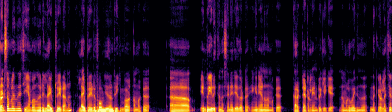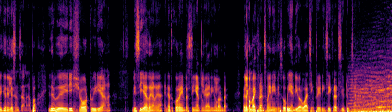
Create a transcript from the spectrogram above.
ഫ്രണ്ട്സ് നമ്മൾ ഇന്ന് ചെയ്യാൻ പോകുന്ന ഒരു ലൈവ് ട്രേഡാണ് ലൈവ് ട്രേഡ് ഫോം ചെയ്തുകൊണ്ടിരിക്കുമ്പോൾ നമുക്ക് എൻട്രി എടുക്കുന്ന സെനരിയോ തൊട്ട് എങ്ങനെയാണ് നമുക്ക് കറക്റ്റായിട്ടുള്ള എൻട്രിയിലേക്ക് നമ്മൾ വരുന്നത് എന്നൊക്കെയുള്ള ചെറിയ ചെറിയ ലെസൻസ് ആണ്. അപ്പോൾ ഇതൊരു വെരി ഷോർട്ട് വീഡിയോ ആണ്. മിസ് ചെയ്യാതെ കാണുക. അതിനകത്ത് കുറേ ഇൻട്രസ്റ്റിംഗ് ആയിട്ടുള്ള കാര്യങ്ങളുണ്ട്. Welcome by friends my name is Sobi and you are watching trading secrets YouTube channel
